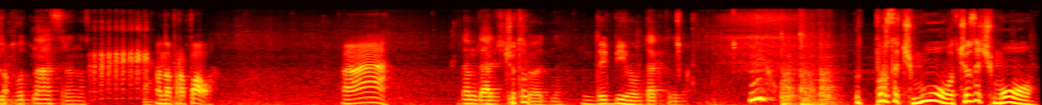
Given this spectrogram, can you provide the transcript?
Тут вот насрано. Она пропала. А, Там дальше чё там? еще одна. дебил. Вот так тогда. Вот просто чмо, вот что за чмо?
